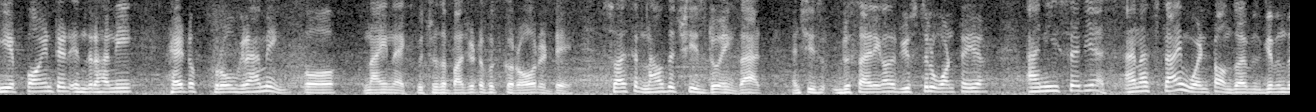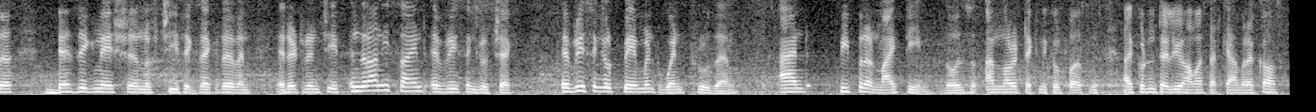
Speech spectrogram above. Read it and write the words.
he appointed Indrani head of programming for 9X, which was a budget of a crore a day. So I said, now that she's doing that and she's deciding, oh, do you still want her here? And he said yes. And as time went on, though I was given the designation of chief executive and editor-in-chief, Indrani signed every single check. Every single payment went through them. And people on my team, those I'm not a technical person, I couldn't tell you how much that camera cost,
